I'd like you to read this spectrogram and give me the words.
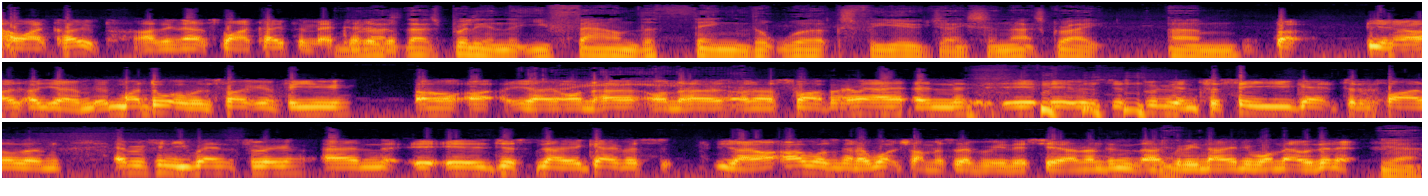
how I cope. I think that's my coping Well, mechanism. that's, that's brilliant that you found the thing that works for you, Jason. That's great. Um, But you know, I, you know, my daughter was voting for you. Uh, uh, you know, on her on her on her smartphone, and it, it was just brilliant to see you get to the final and everything you went through, and it, it just you know it gave us. You know, I I wasn't going to watch I'm a Celebrity this year, and I didn't really know anyone that was in it. yeah.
